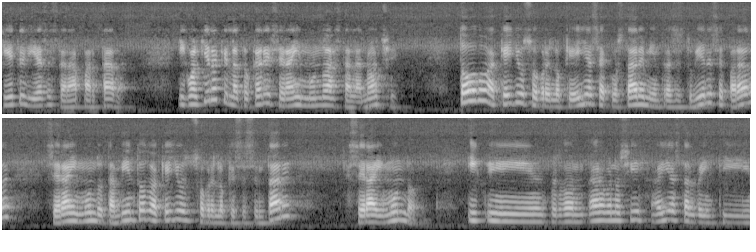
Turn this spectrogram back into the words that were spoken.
siete días estará apartada. Y cualquiera que la tocare será inmundo hasta la noche. Todo aquello sobre lo que ella se acostare mientras estuviere separada será inmundo. También todo aquello sobre lo que se sentare será inmundo. Y, perdón, ah, bueno, sí, ahí hasta el 20,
